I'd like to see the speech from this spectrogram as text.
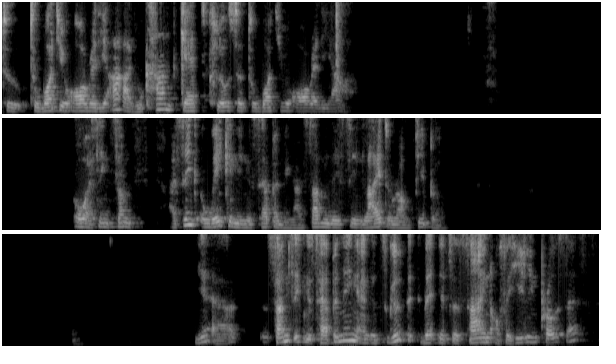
to, to what you already are. You can't get closer to what you already are. Oh, I think some, I think awakening is happening. I suddenly see light around people. Yeah, something is happening and it's good that it's a sign of a healing process.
